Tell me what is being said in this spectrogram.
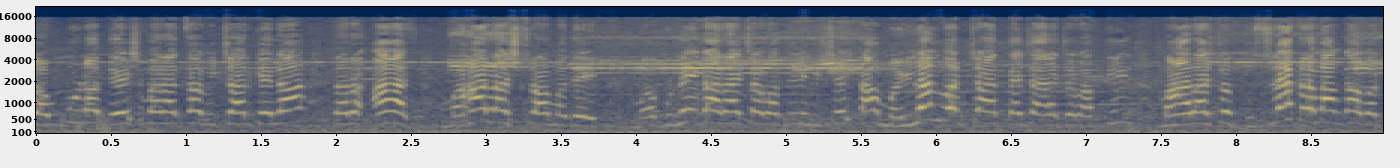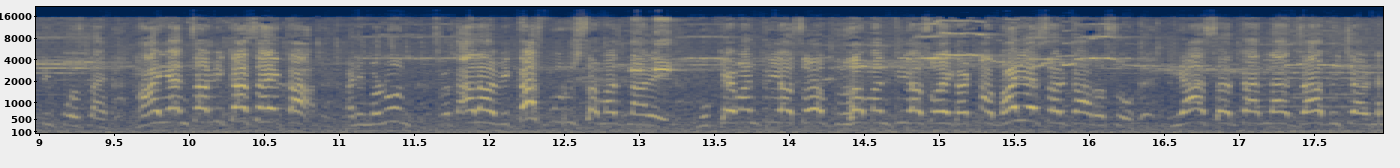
संपूर्ण देशभराचा विचार केला तर आज महाराष्ट्रामध्ये गुन्हेगाराच्या बाबतीत विशेषतः महिलांवरच्या अत्याचाराच्या बाबतीत महाराष्ट्र दुसऱ्या क्रमांकावरती पोहोचलाय. हा यांचा विकास आहे का? आणि म्हणून स्वतःला विकास पुरुष समजणारे मुख्यमंत्री असो गृहमंत्री असो हे घटना बाह्य सरकार असो या सरकारला जाब विचारण्या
